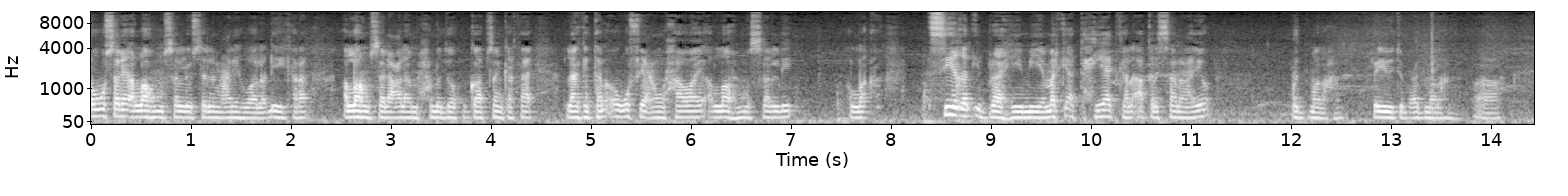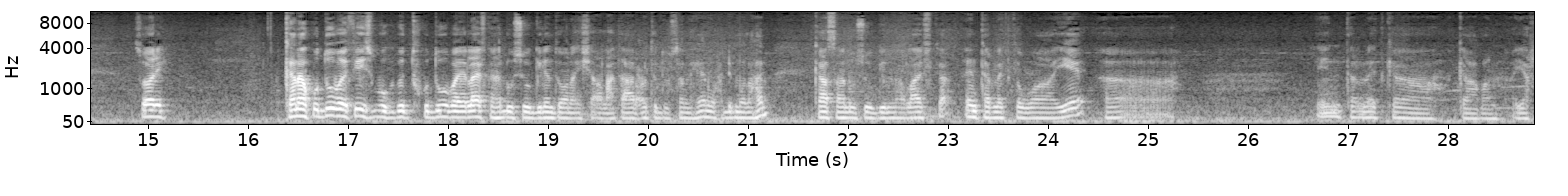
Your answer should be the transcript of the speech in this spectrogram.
loogu saliya allahuma salli wasalim caleyh waa la dhihi karaa. Allahuma salli calaa maxamed waa ku gaabsan kartaa. Laakiin tan ugu fiican waxaa waaye allahuma salli siiqa ibraahimiya. Markii ataxiyaadka la aqrisanayo cod ma lahan. Youtube cod ma lahan sorry kanaa ku duubay facebook ku duubay liveka hadhuu soo gelin doonaa insha allah tacala cod haduusan lahayn wax dhib ma lahan kaasaan hadhuu soo gelinaa liveka internetka waaye internetka gaaban yar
